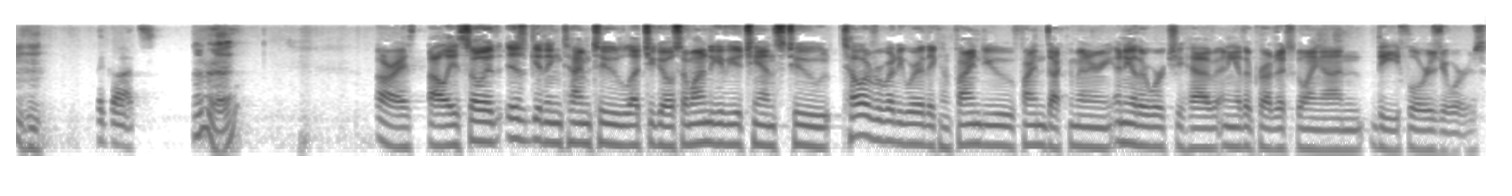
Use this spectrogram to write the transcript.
Mm-hmm. The gods. All right. All right, Ali. So it is getting time to let you go. So I wanted to give you a chance to tell everybody where they can find you, find the documentary, any other works you have, any other projects going on. The floor is yours.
